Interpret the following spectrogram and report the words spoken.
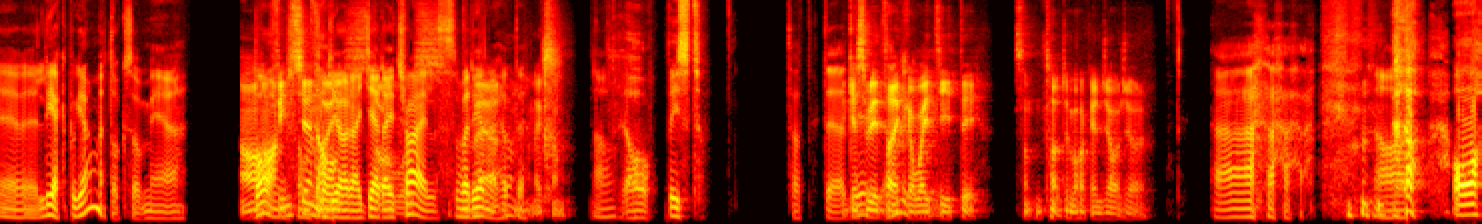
eh, lekprogrammet också med Ja, Barn som del göra Jedi Trials, vad det nu hette. Liksom. Ja, Ja, visst. så att, eh, Det kanske blir Taika Waititi som tar tillbaka Jar Jar. Ah, ja, Ja,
